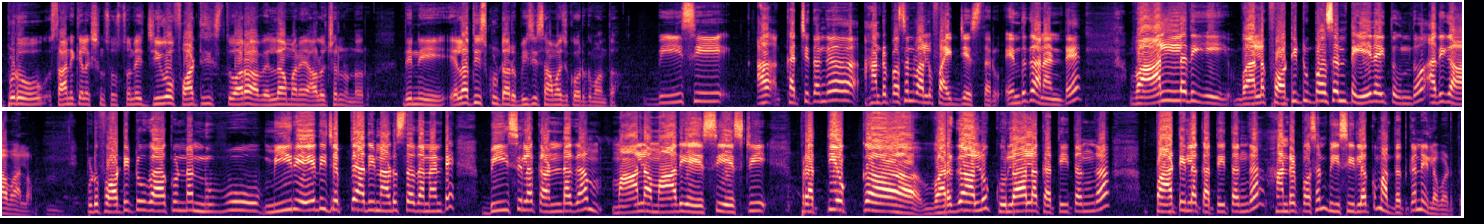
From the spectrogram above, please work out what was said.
ఇప్పుడు స్థానిక ఎలక్షన్స్ వస్తున్నాయి. జియో ఫార్టీ సిక్స్ ద్వారా వెళ్దామనే ఆలోచనలు ఉన్నారు. దీన్ని ఎలా తీసుకుంటారు బీసీ సామాజిక వర్గం అంతా? బీసీ ఖచ్చితంగా హండ్రెడ్ పర్సెంట్ వాళ్ళు ఫైట్ చేస్తారు. ఎందుకనంటే వాళ్ళది వాళ్ళ ఫార్టీ టూ పర్సెంట్ ఏదైతే ఉందో అది కావాలి. ఇప్పుడు ఫార్టీ టూ కాకుండా నువ్వు మీరు ఏది చెప్తే అది నడుస్తుంది అని అంటే బీసీలకు అండగా మాల మాది ఎస్సీ ఎస్టీ ప్రతి ఒక్క వర్గాలు కులాలకు అతీతంగా పార్టీలకు అతీతంగా హండ్రెడ్ పర్సెంట్ బీసీలకు మద్దతుగా నిలబడతారు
